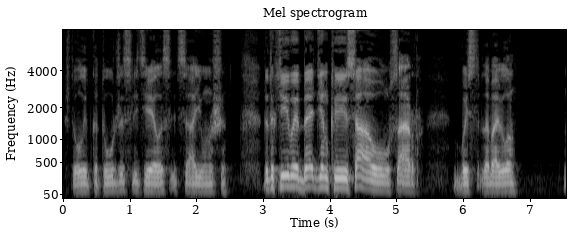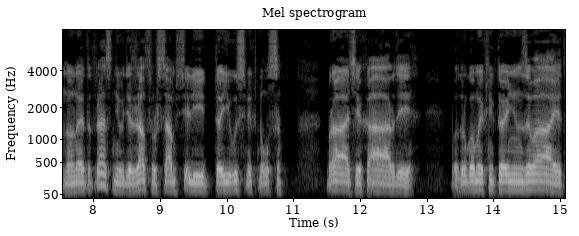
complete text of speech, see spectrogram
что улыбка тут же слетела с лица юноши. «Детективы Беддинг и Саул, сэр», — быстро добавил он. Но на этот раз не удержался уж сам Селитто и усмехнулся. «Братья Харди, по-другому их никто и не называет.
